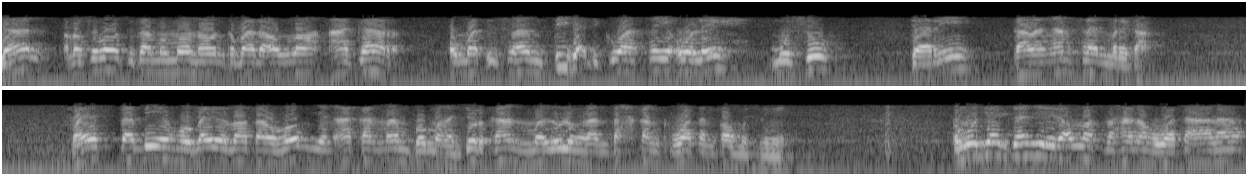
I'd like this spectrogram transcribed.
dan Rasulullah juga memohon kepada Allah agar umat Islam tidak dikuasai oleh musuh dari kalangan selain mereka. Fayastabihu baydatahum yang akan mampu menghancurkan, meluluh lantahkan kekuatan kaum muslimin. Kemudian janji dari Allah Subhanahu wa taala,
